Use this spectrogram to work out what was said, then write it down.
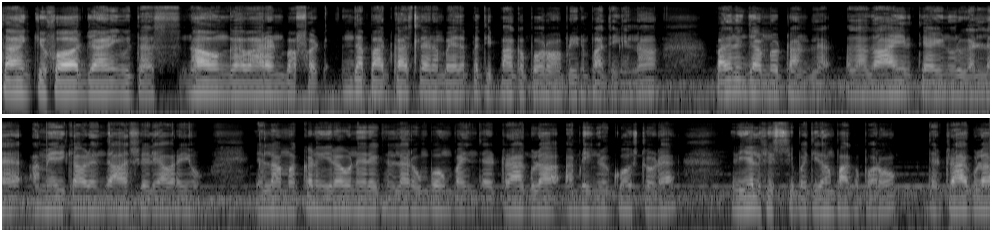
Thank you for joining with us நான் உங்கள் வாரன் பஃபட் இந்த பாட்காஸ்ட்டில் நம்ம எதை பற்றி பார்க்க போகிறோம் அப்படின்னு பார்த்தீங்கன்னா பதினஞ்சாம் நூற்றாண்டில் அதாவது ஆயிரத்தி ஐநூறுகளில் அமெரிக்காவிலேருந்து ஆஸ்திரேலியா வரையும் எல்லா மக்களும் இரவு நேரங்களில் ரொம்பவும் பயந்த ட்ராகுலா அப்படிங்கிற கோஸ்ட்டோட ரியல் ஹிஸ்ட்ரி பற்றி தான் பார்க்க போகிறோம் இந்த ட்ராகுலா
